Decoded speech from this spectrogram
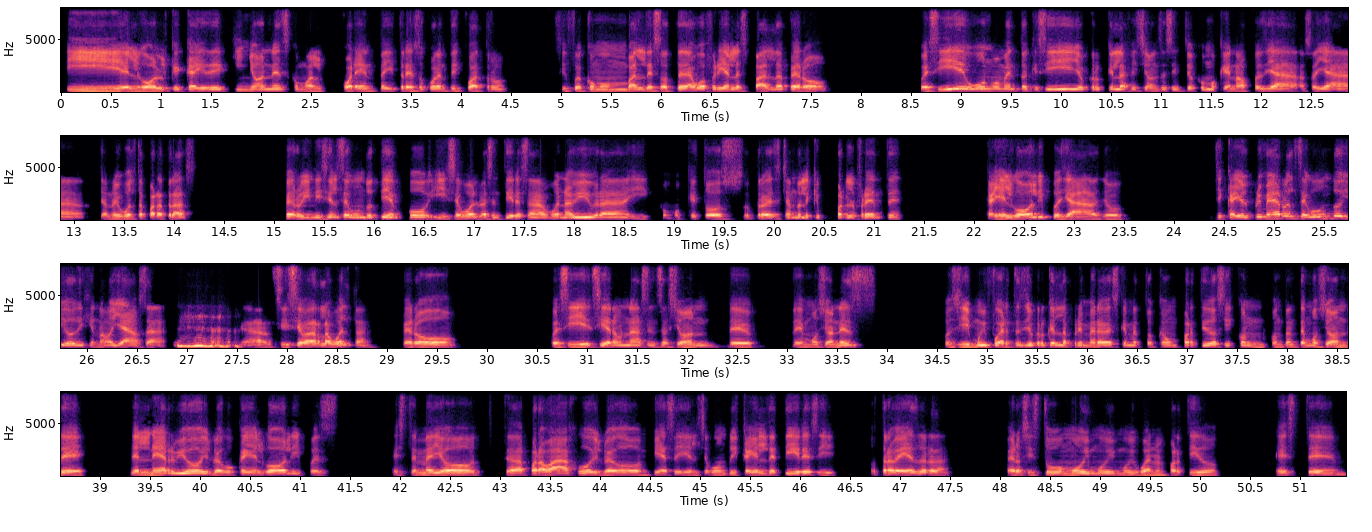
y el gol que cae de Quiñones como al 43 o 44, sí fue como un baldezote de agua fría en la espalda, pero pues sí, hubo un momento que sí, yo creo que la afición se sintió como que no, pues ya, o sea, ya, ya no hay vuelta para atrás, pero inicia el segundo tiempo y se vuelve a sentir esa buena vibra y como que todos otra vez echando el equipo para el frente, cae el gol y pues ya yo, se cayó el primero, el segundo y yo dije, no, ya, o sea, ya, sí se va a dar la vuelta, pero pues sí, sí era una sensación de, emociones, pues sí, muy fuertes. Yo creo que es la primera vez que me toca un partido así con, tanta emoción de, del nervio y luego cae el gol y pues este medio te da para abajo y luego empieza y el segundo y cae el de Tigres y otra vez, ¿verdad? Pero sí estuvo muy, muy, muy bueno el partido. Este,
